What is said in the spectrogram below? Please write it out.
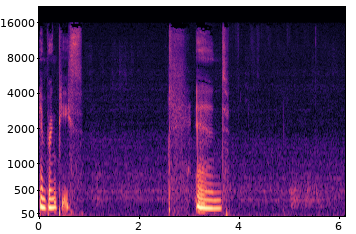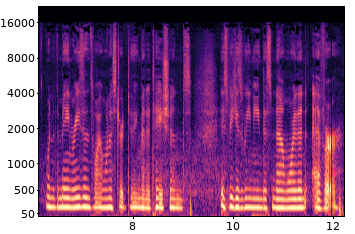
and bring peace. And one of the main reasons why I want to start doing meditations is because we need this now more than ever.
